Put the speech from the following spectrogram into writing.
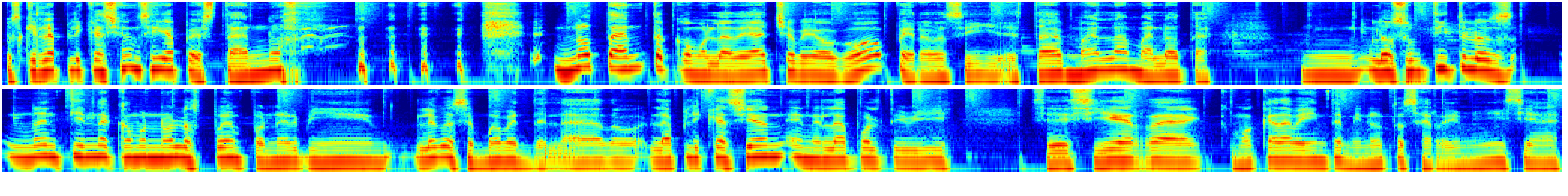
pues que la aplicación sigue apestando. no tanto como la de HBO Go, pero sí, está mala, malota. Mm, los subtítulos no entiendo cómo no los pueden poner bien. Luego se mueven de lado. La aplicación en el Apple TV se cierra como cada 20 minutos se reinicia.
